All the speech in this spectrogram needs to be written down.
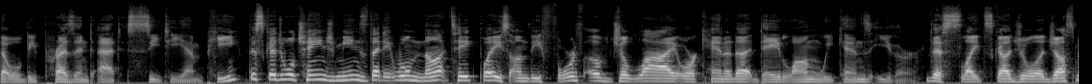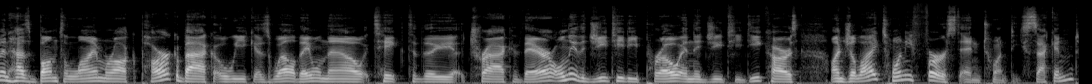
that will be present at CTMP. This schedule change means that it will not take place on the 4th of July or Canada Day long weekends either. This slight schedule adjustment has bumped Lime Rock Park back a week as well. They will now take to the track there only the GTD Pro and the GTD cars on July 21st and 22nd.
